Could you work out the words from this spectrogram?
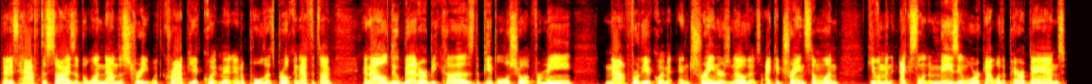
that is half the size of the one down the street with crappy equipment and a pool that's broken half the time, and I'll do better because the people will show up for me, not for the equipment. And trainers know this. I could train someone, give them an excellent, amazing workout with a pair of bands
